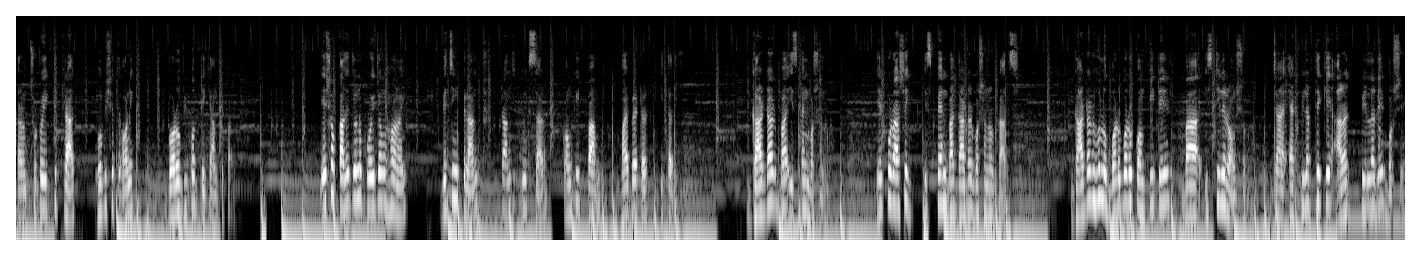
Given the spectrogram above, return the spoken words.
কারণ ছোট একটি ক্রাক ভবিষ্যতে অনেক বড় বিপদ ডেকে আনতে পারে। এসব কাজের জন্য প্রয়োজন হয় batching plant, transit mixer, concrete pump, vibrator ইত্যাদি। গার্ডার বা স্প্যান বসানো। এরপর আসে স্প্যান বা গার্ডার বসানোর কাজ। গার্ডার হলো বড় বড় কংক্রিটের বা স্টিলের অংশ, যা এক পিলার থেকে আর এক পিলারে বসে।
